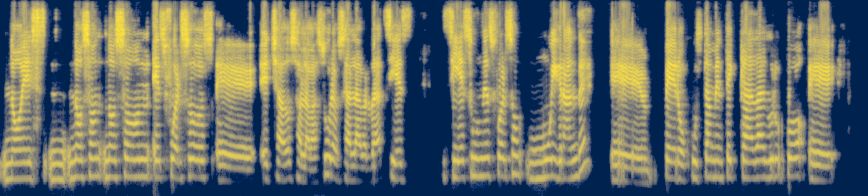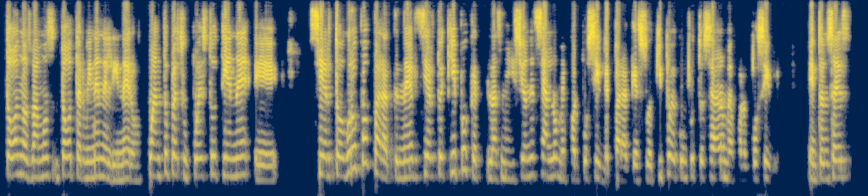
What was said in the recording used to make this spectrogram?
no es, no son, no son esfuerzos eh, echados a la basura. O sea, la verdad sí es, sí es un esfuerzo muy grande, eh, pero justamente cada grupo, eh, todos nos vamos, todo termina en el dinero. ¿Cuánto presupuesto tiene cierto grupo para tener cierto equipo que las mediciones sean lo mejor posible, para que su equipo de cómputo sea lo mejor posible. Entonces,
